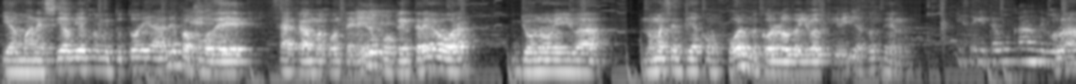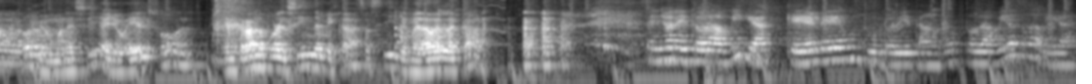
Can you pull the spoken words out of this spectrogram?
y amanecía viendo mis tutoriales para poder sacar más contenido, porque en 3 horas yo no iba, no me sentía conforme con lo que yo adquiría, ¿tú entiendes? Y seguiste buscando y buscando. Claro, yo amanecía, yo veía el sol entrando por el zinc de mi casa, así, que me daba en la cara. Señora, y todavía que él es un duro editando, todavía, todavía,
